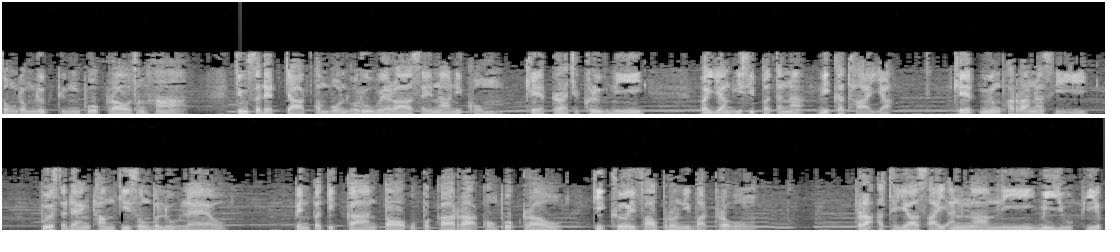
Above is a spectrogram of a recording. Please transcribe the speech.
ทรงรำลึกถึงพวกเราทั้งห้าจึงเสด็จจากตำบลอรุเวลาเสนานิคม เขตราชคลึนี้ ไปยังอิสิปตนะมิคทายะ เขตเมืองพาราณสี เพื่อแสดงธรรมที่ทรงบรรลุแล้ว เป็นปฏิการต่ออุปการะของพวกเราที่เคยเฝ้าปรนิบัติพระองค์ พระอัธยาศัยอันงามนี้มีอยู่เพียบ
